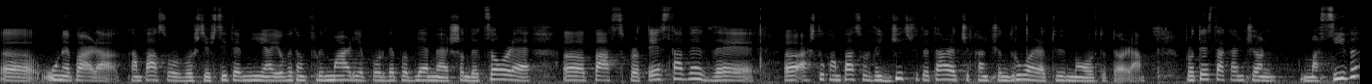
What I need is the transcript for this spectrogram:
unë e para kam pasur vështirësitë e mia, jo vetëm frymëmarrje, por dhe probleme shëndetësore pas protestave dhe ashtu kanë pasur dhe gjithë qytetarët që kanë qëndruar aty me orë të tëra. Protesta kanë qenë masive,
